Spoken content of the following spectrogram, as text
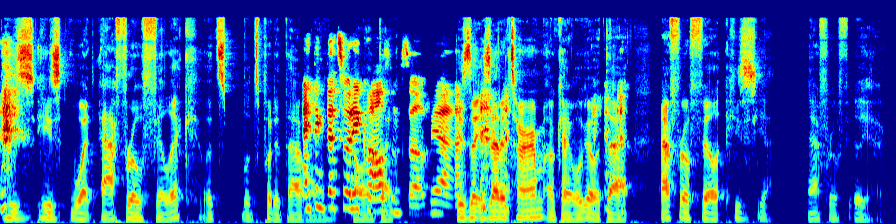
He's he's what Afrophilic. Let's let's put it that way. I think that's what he calls that. himself. Yeah. Is that is that a term? Okay, we'll go with that. Afrophilic. He's yeah, Afrophiliac.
